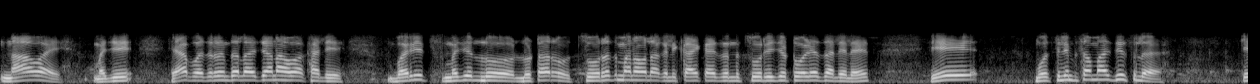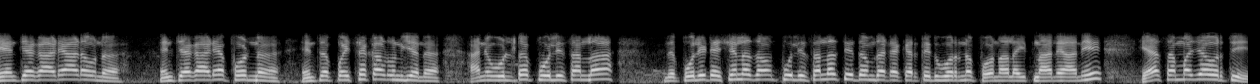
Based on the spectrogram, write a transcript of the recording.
नाव आहे. म्हणजे ह्या बजरंग दलाच्या नावाखाली बरीच म्हणजे लो लुटारो चोरच म्हणावं लागली. काय काय जण चोरीचे टोळ्या झालेल्या आहेत. हे मुस्लिम समाज दिसलं. की यांच्या गाड्या अडवणं यांच्या गाड्या फोडणं यांचं पैसे काढून घेणं आणि उलटं पोलिसांना पोलीस स्टेशनला जाऊन पोलिसांनाच ते दमदाट्या करतात वरनं फोन आला इथनं आले आणि ह्या समाजावरती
